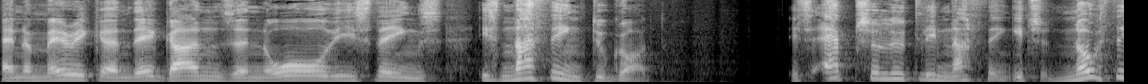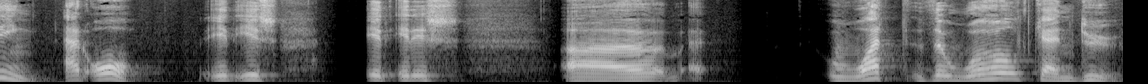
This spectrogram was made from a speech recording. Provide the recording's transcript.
and America and their guns and all these things is nothing to God. It's absolutely nothing. It's no thing at all. It is it, it is uh, what the world can do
